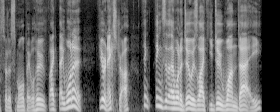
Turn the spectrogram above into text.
sort of small people who like they want to. If you're an extra, I think things that they want to do is like you do one day,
